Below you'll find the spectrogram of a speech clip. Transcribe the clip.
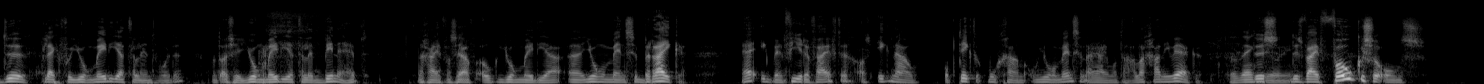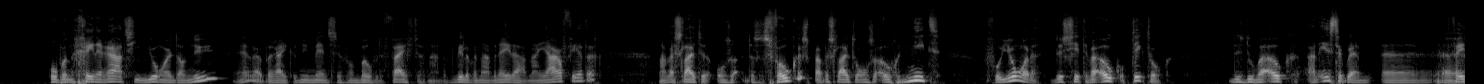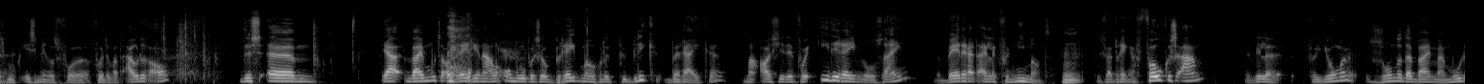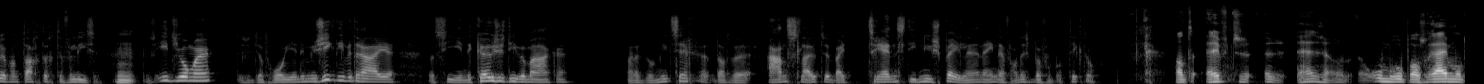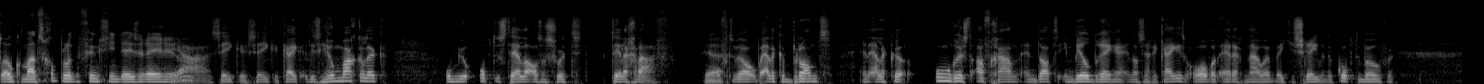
de plek voor jong mediatalent worden. Want als je jong mediatalent binnen hebt, dan ga je vanzelf ook jong media, eh, jonge mensen bereiken. Hè, ik ben 54. Als ik nou op TikTok moet gaan om jonge mensen naar Rijnmond te halen, gaat niet werken. Dat denk ik Dus, niet. dus wij focussen ons op een generatie jonger dan nu. Hè, wij bereiken nu mensen van boven de 50. Nou, dat willen we naar beneden halen, naar een jaar of 40. Maar wij sluiten onze, dat is focus, maar we sluiten onze ogen niet voor jongeren. Dus zitten wij ook op TikTok. Dus doen wij ook aan Instagram. Eh, ja. Facebook is inmiddels voor, voor de wat ouderen al. Dus ehm, ja, wij moeten als regionale omroepen zo breed mogelijk publiek bereiken. Maar als je er voor iedereen wil zijn, dan ben je er uiteindelijk voor niemand. Hm. Dus wij brengen focus aan. We willen verjongen zonder daarbij mijn moeder van 80 te verliezen. Dus iets jonger. Dus dat hoor je in de muziek die we draaien. Dat zie je in de keuzes die we maken. Maar dat wil niet zeggen dat we aansluiten bij trends die nu spelen. En een daarvan is bijvoorbeeld TikTok. Want heeft eh, hè, zo'n omroep als Rijnmond ook een maatschappelijke functie in deze regio? Ja, zeker, zeker. Kijk, het is heel makkelijk om je op te stellen als een soort telegraaf. Ja. Oftewel op elke brand en elke onrust afgaan en dat in beeld brengen. En dan zeggen, kijk eens, oh wat erg, nou een beetje schreeuwende kop erboven.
